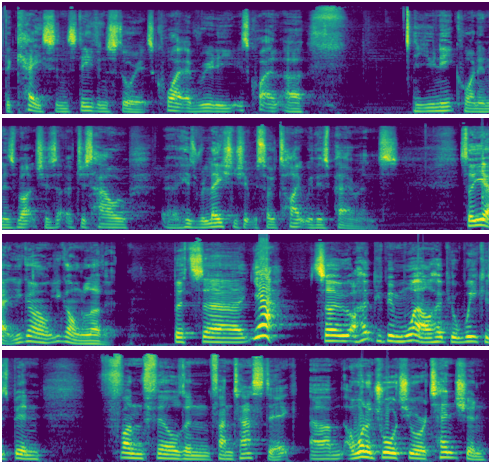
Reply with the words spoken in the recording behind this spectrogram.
the case in Steven's story. It's quite a really it's quite a, a unique one in as much as of just how uh, his relationship was so tight with his parents. So yeah, you go you go and love it. But uh, yeah, so I hope you've been well. I hope your week has been fun filled and fantastic. Um, I want to draw to your attention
